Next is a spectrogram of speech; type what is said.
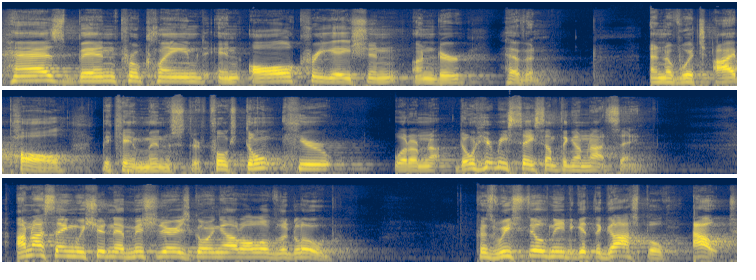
has been proclaimed in all creation under heaven, and of which I, Paul, became minister. Folks, don't hear what I'm not, don't hear me say something I'm not saying. I'm not saying we shouldn't have missionaries going out all over the globe, because we still need to get the gospel out.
